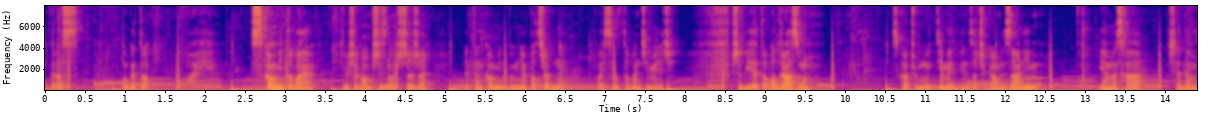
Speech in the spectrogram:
I teraz mogę to... Oj, skomitowałem. Już się wam przyznam szczerze, że ten komit był niepotrzebny. Faisal to będzie mieć. Przebiję to od razu. Skoczył mój teammate, więc zaczekamy za nim. I MSH 7,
